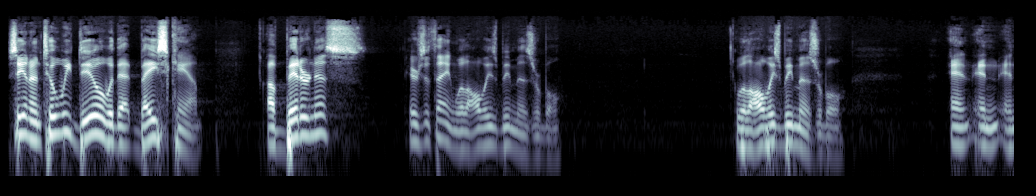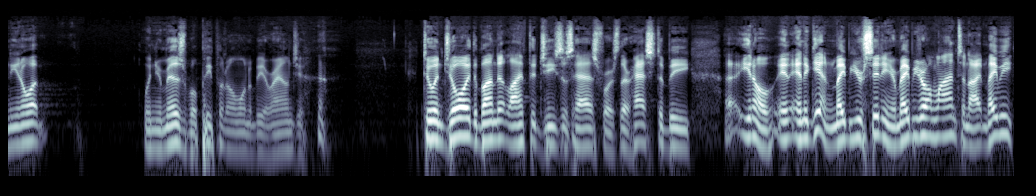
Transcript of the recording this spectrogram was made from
See, and until we deal with that base camp of bitterness, here's the thing we'll always be miserable. We'll always be miserable. And, and, and you know what? When you're miserable, people don't want to be around you. to enjoy the abundant life that Jesus has for us, there has to be, uh, you know, and, and again, maybe you're sitting here, maybe you're online tonight, maybe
